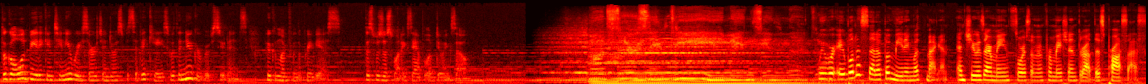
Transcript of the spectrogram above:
The goal would be to continue research into a specific case with a new group of students who can learn from the previous. This was just one example of doing so. We were able to set up a meeting with Megan, and she was our main source of information throughout this process.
